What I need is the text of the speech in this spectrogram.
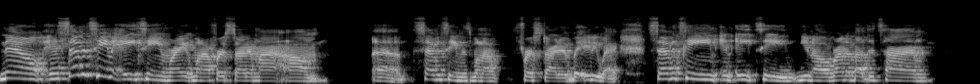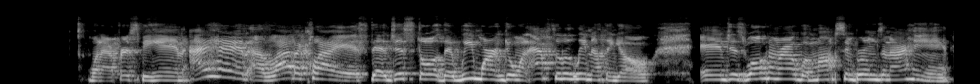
Now in 17 and 18, right, when I first started my um uh, 17 is when I first started. But anyway, 17 and 18, you know, around about the time when I first began, I had a lot of clients that just thought that we weren't doing absolutely nothing, y'all, and just walking around with mops and brooms in our hand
